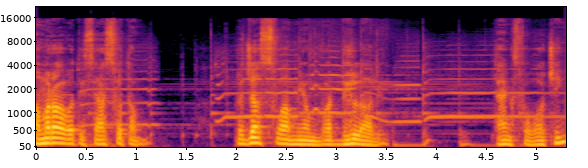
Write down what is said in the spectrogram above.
అమరావతి శాశ్వతం. ప్రజాస్వామ్యం వర్ధిల్లాలి. థ్యాంక్స్ ఫర్ వాచింగ్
